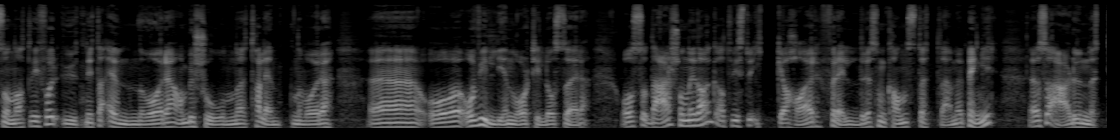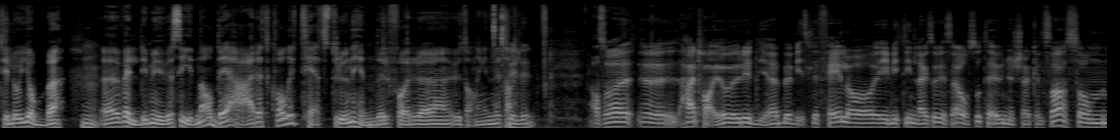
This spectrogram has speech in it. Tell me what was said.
sånn at vi får utnytta evnene våre, ambisjonene, talentene våre og, viljen vår til å studere. Og så Det er sånn i dag at hvis du ikke har foreldre som kan støtte deg med penger, eh, så er du nødt til å jobbe mm. Eh, veldig mye ved siden av. Og det er et kvalitetstruende hinder for eh, utdanningen vi tar. Altså, Her tar jo Rydje beviselig feil, og i mitt innlegg så viser jeg også til undersøkelser som,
